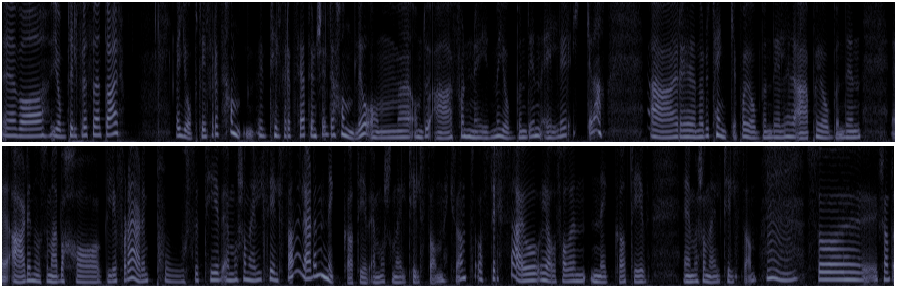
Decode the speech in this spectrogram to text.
eh, hva jobbtilfredshet er? Jobbtilfredshet unnskyld, det handler jo om om du er fornøyd med jobben din eller ikke. da er eh, Når du tenker på jobben din eller er på jobben din, eh, er det noe som er behagelig for deg? Er det en positiv emosjonell tilstand, eller er det en negativ emosjonell tilstand? ikke sant? Og stress er jo i alle fall en negativ emosjonell tilstand. Mm. Så ikke sant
